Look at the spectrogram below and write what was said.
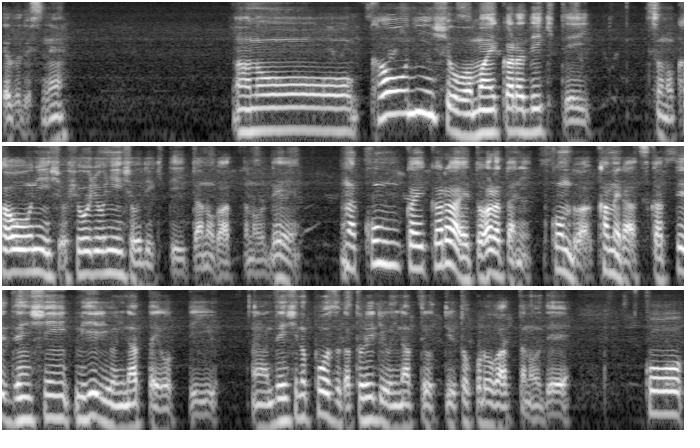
やつですね。あのー顔認証は前からできてその顔認証、表情認証できていたのがあったので、ま、今回から、えっと、新たに、今度はカメラ使って全身見れるようになったよっていう、あ全身のポーズが撮れるようになったよっていうところがあったので、こ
